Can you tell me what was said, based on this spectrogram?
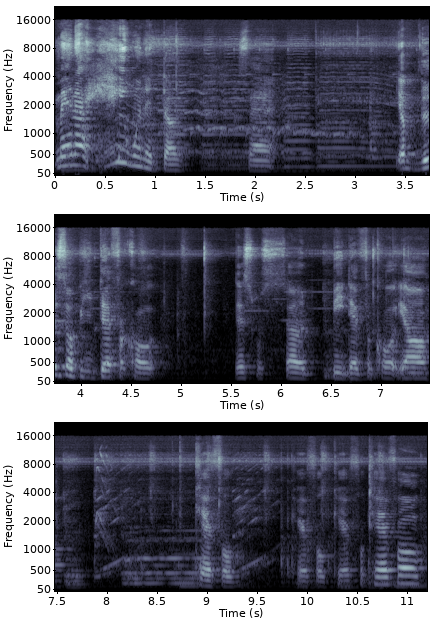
Man, I hate when it does that. Yep, this will be difficult. This will so be difficult, y'all. Careful. Careful, careful, careful.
